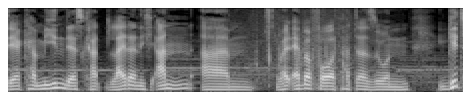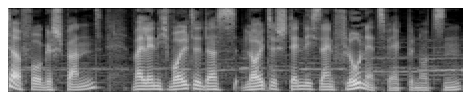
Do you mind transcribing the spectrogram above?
der Kamin, der ist gerade leider nicht an, ähm, weil Aberforth hat da so ein Gitter vorgespannt, weil er nicht wollte, dass Leute ständig sein Flohnetzwerk benutzen.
